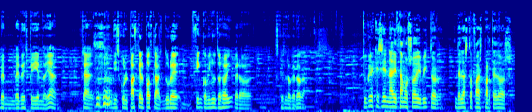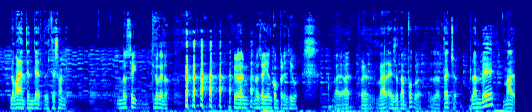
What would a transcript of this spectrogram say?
Ve despidiendo ya. O sea, disculpad que el podcast dure 5 minutos hoy, pero es que es lo que toca. ¿Tú crees que si analizamos hoy, Víctor, The Last of Us parte 2, lo van a entender desde Sony? No sé, creo que no. Creo que no serían comprensivos. Vale, vale, pues, vale, eso tampoco, lo tacho. Plan B, mal.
